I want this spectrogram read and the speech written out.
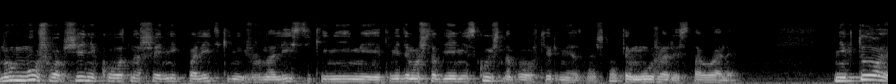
Ну, муж вообще никакого отношения ни к политике, ни к журналистике не имеет. Видимо, чтобы ей не скучно было в тюрьме, значит, вот и мужа арестовали. Никто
